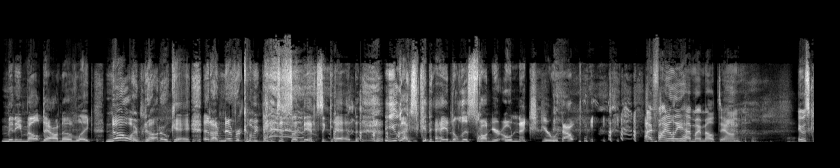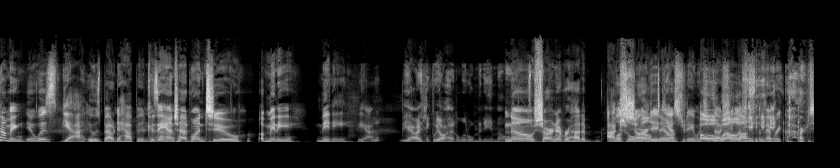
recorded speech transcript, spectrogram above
mini meltdown of like, "No, I'm not okay, and I'm never coming back to Sundance again. You guys can handle this on your own next year without me." I finally had my meltdown. It was coming It was yeah, it was bound to happen because Uh, Ange had one too, a mini. mini. Yeah. Yeah, I think we all had a little mini meltdown. No, Shar never had an actual well, Shar meltdown. did yesterday when she Oh, thought well, she lost the memory card.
